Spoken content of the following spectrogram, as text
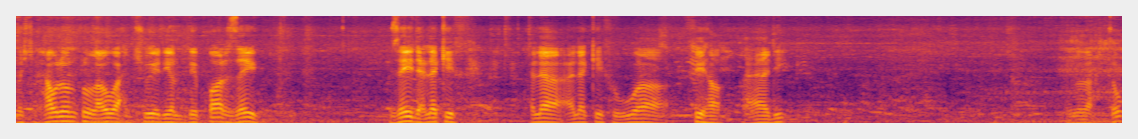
باش نحاولوا نطلعوا واحد شوية ديال الديبار زايد. زايد على كيف على على كيف هو فيها عادي. لاحظتوا.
